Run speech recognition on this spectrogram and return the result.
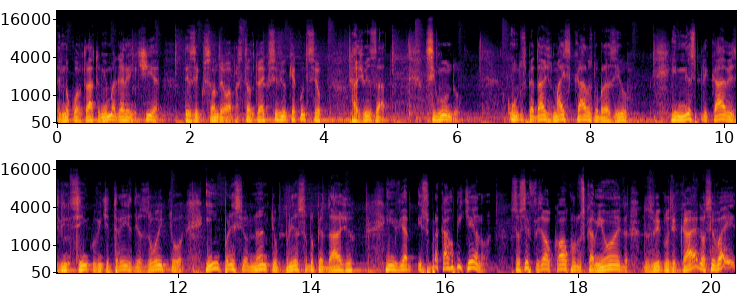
no contrato nenhuma garantia de execução de obras. Tanto é que você viu o que aconteceu, ajuizado. Segundo, um dos pedágios mais caros do Brasil. Inexplicáveis 25, 23, 18. Impressionante o preço do pedágio. Isso para carro pequeno. Se você fizer o cálculo dos caminhões, dos veículos de carga, você vai.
